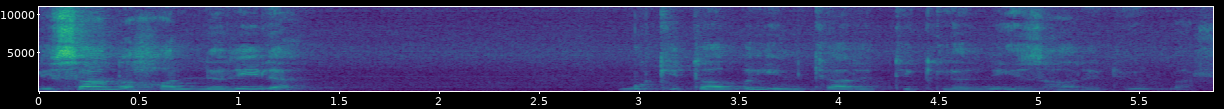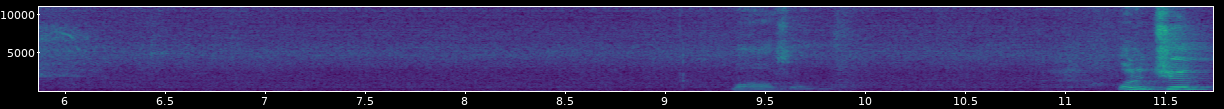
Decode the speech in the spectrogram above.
lisan-ı halleriyle bu kitabı inkar ettiklerini izhar ediyorlar. Maazallah. Onun için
